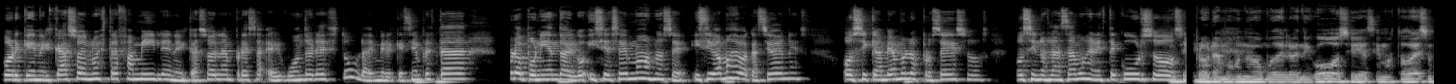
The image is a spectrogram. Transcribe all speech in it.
porque en el caso de nuestra familia, en el caso de la empresa, el wonder es tú, Vladimir, el que siempre está proponiendo algo. Y si hacemos, no sé, y si vamos de vacaciones, o si cambiamos los procesos, o si nos lanzamos en este curso. O si programamos un nuevo modelo de negocio y hacemos todo eso.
